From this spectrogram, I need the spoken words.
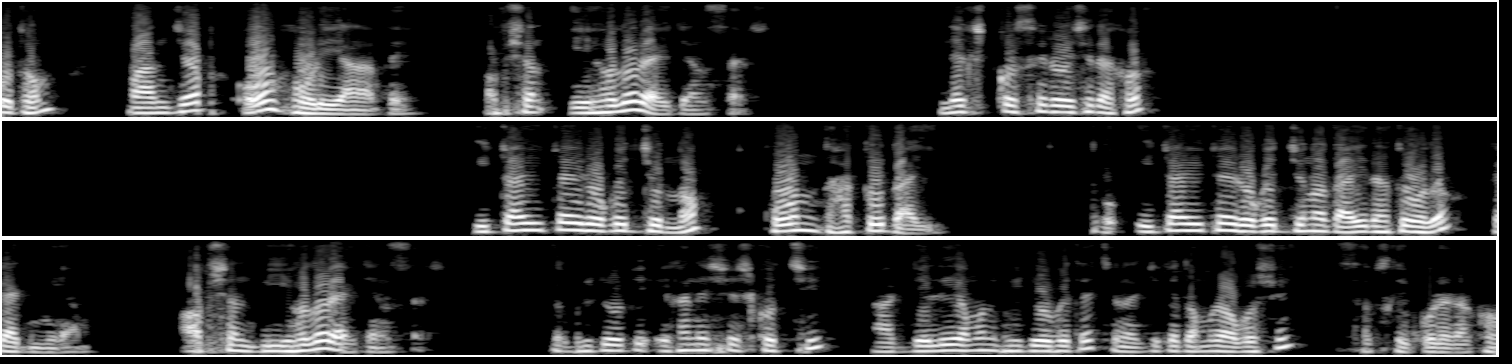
প্রথম পাঞ্জাব ও হরিয়ানাতে। অপশন এ হলো রাইট অ্যান্সার নেক্সট কোর্সে রয়েছে, দেখো। ইটা ইটাই রোগের জন্য কোন ধাতু দায়ী? তো ইটা ইটাই রোগের জন্য দায়ী ধাতু হলো ক্যাডমিয়াম। অপশন বি হলো রাইট অ্যান্সার। তো ভিডিওটি এখানে শেষ করছি। আর ডেলি এমন ভিডিও পেতে চ্যানেলটিকে তোমরা অবশ্যই সাবস্ক্রাইব করে রাখো।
